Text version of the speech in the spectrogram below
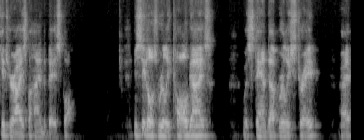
get your eyes behind the baseball. You see those really tall guys would stand up really straight, right?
